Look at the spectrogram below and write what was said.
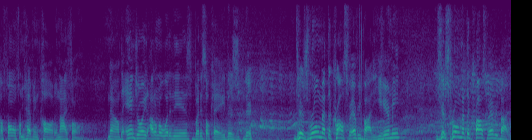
a phone from heaven called an iPhone. Now, the Android, I don't know what it is, but it's okay. There's, there, there's room at the cross for everybody. You hear me? There's room at the cross for everybody.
